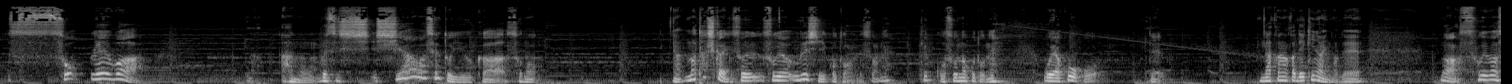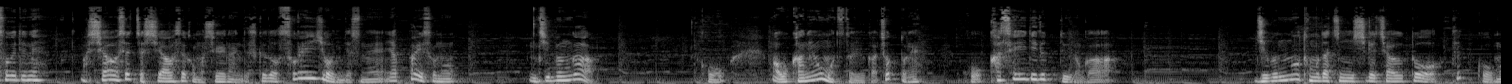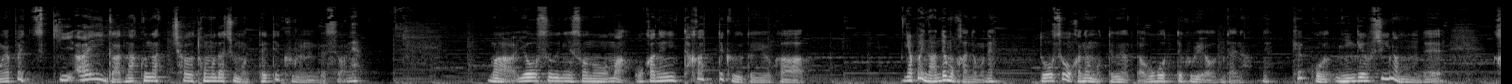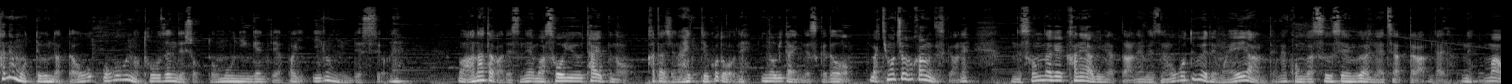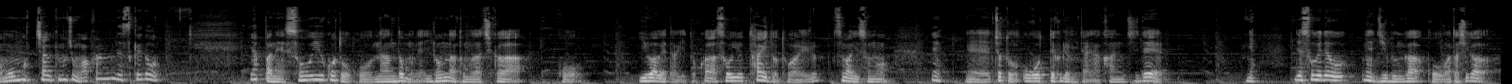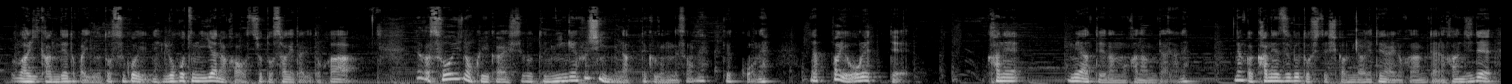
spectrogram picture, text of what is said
それは、あの、別に幸せというか、その、まあ確かにそれ、それは嬉しいことなんですよね。結構そんなことね、親孝行ってなかなかできないので、まあそれはそれでね、まあ、幸せっちゃ幸せかもしれないんですけど、それ以上にですね、やっぱりその、自分が、こう、まあ、お金を持つというか、ちょっとね、こう稼いでるっていうのが、自分の友達に知れちゃうと結構もうやっぱり付き合いがなくなっちゃう友達も出てくるんですよね。まあ要するにその、まあ、お金にたかってくるというかやっぱり何でもかんでもねどうせお金持ってくるんだったらおごってくれよみたいな、ね、結構人間不思議なもんで金持ってるんだったらおごるの当然でしょと思う人間ってやっぱりいるんですよね。まあ、あなたがですね、まあ、そういうタイプの方じゃないっていうことをね、祈りたいんですけど、まあ、気持ちはわかるんですけどね。そんだけ金あるんやったらね、別におごってくれてもええやんってね、今後数千円ぐらいのやつやったら、みたいなね。まあ、思っちゃう気持ちもわかるんですけど、やっぱね、そういうことをこう何度もね、いろんな友達からこう言われたりとか、そういう態度を取られる。つまりその、ね、えー、ちょっとおごってくれみたいな感じで、ね、で、それで、ね、自分が、こう、私が割り勘でとか言うと、すごいね、露骨に嫌な顔をちょっと下げたりとか、なんかそういうのを繰り返してると人間不信になってくるんですよね。結構ね。やっぱり俺って金目当てなのかなみたいなね。なんか金づるとしてしか見られてないのかなみたいな感じで、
